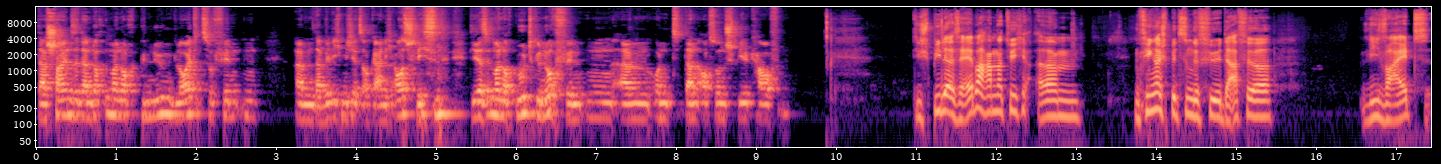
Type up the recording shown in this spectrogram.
Da scheinen sie dann doch immer noch genügend Leute zu finden, ähm, da will ich mich jetzt auch gar nicht ausschließen, die das immer noch gut genug finden ähm, und dann auch so ein Spiel kaufen. Die Spieler selber haben natürlich ähm, ein Fingerspitzengefühl dafür, wie weit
